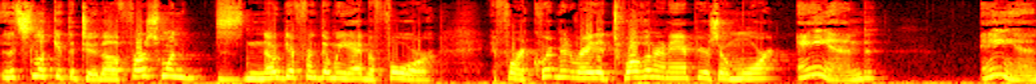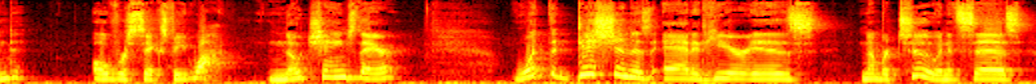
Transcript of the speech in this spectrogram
let's look at the two. The first one is no different than we had before. For equipment rated 1200 amperes or more and and over six feet wide. No change there. What the addition is added here is number two, and it says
